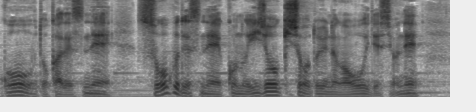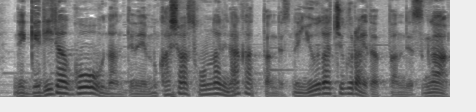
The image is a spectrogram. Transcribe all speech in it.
豪雨とかですね、すごくですね、この異常気象というのが多いですよね。で、ゲリラ豪雨なんてね、昔はそんなになかったんですね。夕立ぐらいだったんですが、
